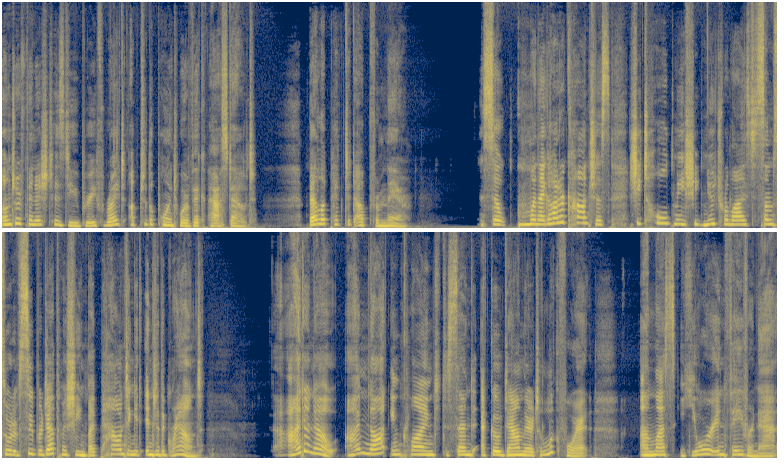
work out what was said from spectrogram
Unter finished his debrief right up to the point where Vic passed out. Bella picked it up from there. So, when I got her conscious, she told me she'd neutralized some sort of super death machine by pounding it into the ground. I don't know. I'm not inclined to send Echo down there to look for it, unless you're in favor, Nat.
